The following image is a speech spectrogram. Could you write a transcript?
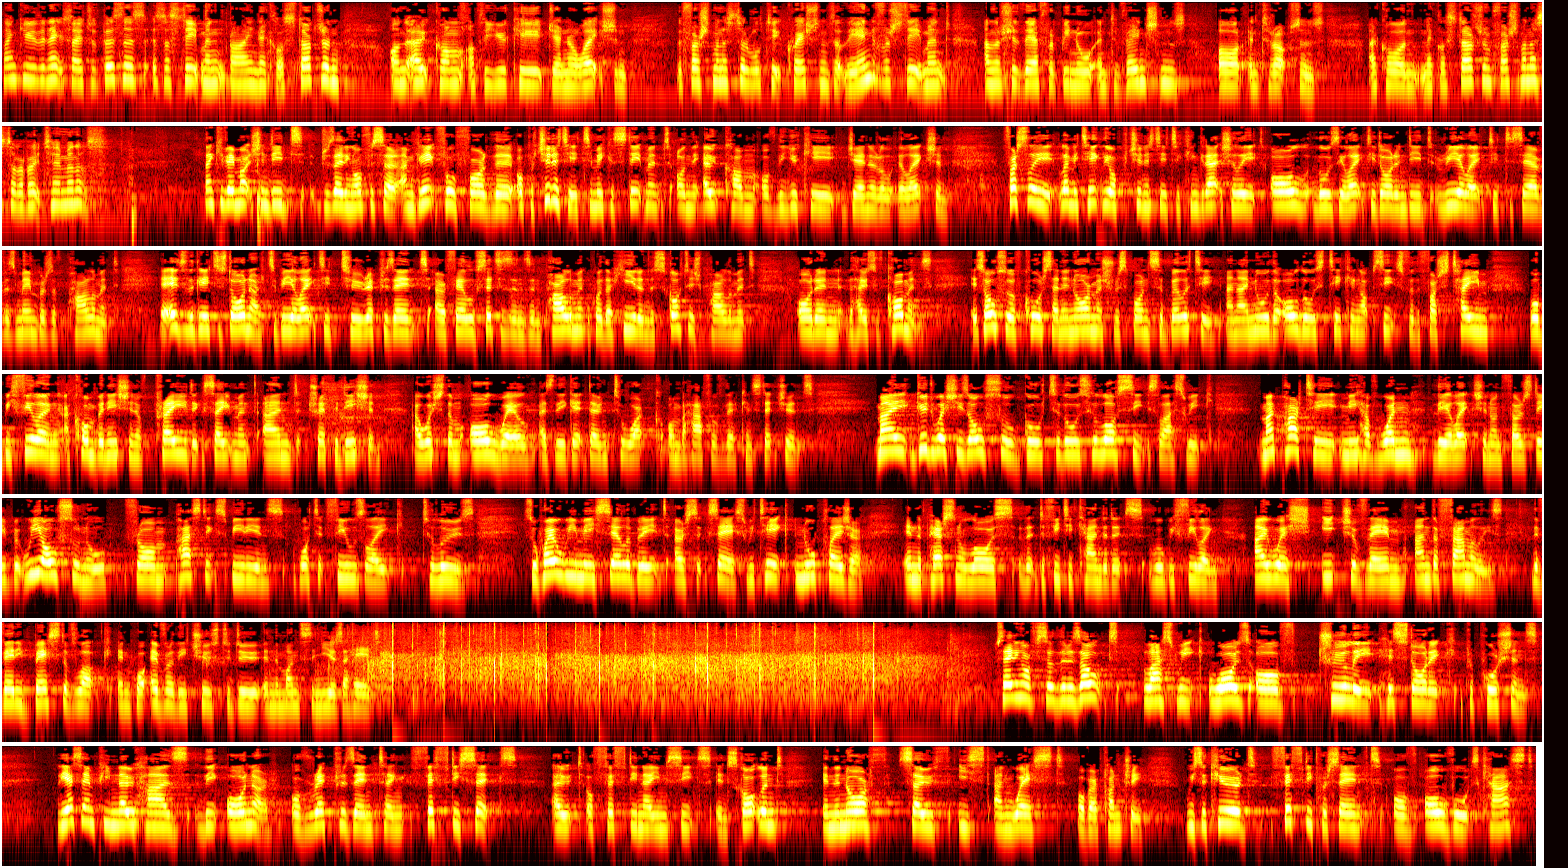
Thank you. The next item of business is a statement by Nicola Sturgeon on the outcome of the UK general election. The First Minister will take questions at the end of her statement and there should therefore be no interventions or interruptions. I call on Nicola Sturgeon, First Minister, about 10 minutes. Thank you very much indeed, Presiding Officer. I'm grateful for the opportunity to make a statement on the outcome of the UK general election. Firstly, let me take the opportunity to congratulate all those elected or indeed re-elected to serve as members of Parliament. It is the greatest honour to be elected to represent our fellow citizens in Parliament, whether here in the Scottish Parliament or in the House of Commons. It's also, of course, an enormous responsibility, and I know that all those taking up seats for the first time will be feeling a combination of pride, excitement and trepidation. I wish them all well as they get down to work on behalf of their constituents. My good wishes also go to those who lost seats last week. My party may have won the election on Thursday, but we also know from past experience what it feels like to lose. So while we may celebrate our success, we take no pleasure in the personal loss that defeated candidates will be feeling. I wish each of them and their families the very best of luck in whatever they choose to do in the months and years ahead. Presiding officer, the result last week was of truly historic proportions. The SNP now has the honour of representing 56 out of 59 seats in Scotland, in the north, south, east and west of our country. We secured 50% of all votes cast.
